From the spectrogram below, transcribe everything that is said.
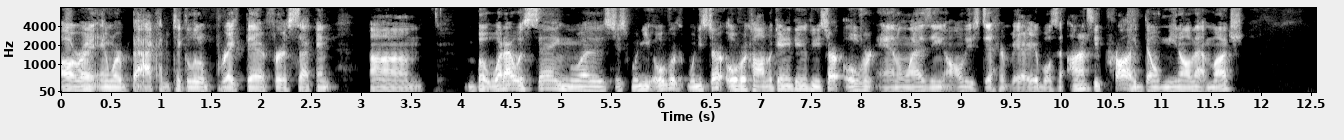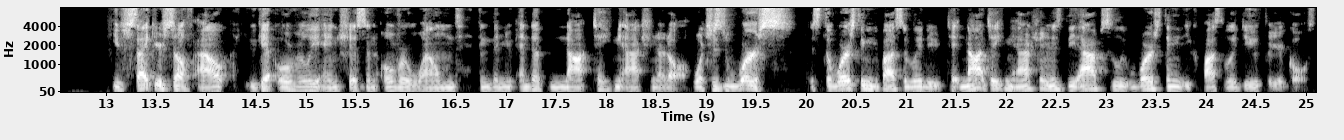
All right, and we're back. I had to take a little break there for a second. Um, but what I was saying was just when you over when you start overcomplicating things, when you start over analyzing all these different variables that honestly probably don't mean all that much, you psych yourself out, you get overly anxious and overwhelmed, and then you end up not taking action at all, which is worse it's the worst thing you could possibly do. not taking action is the absolute worst thing that you could possibly do for your goals.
